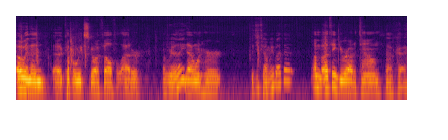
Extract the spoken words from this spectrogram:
Oh, and then a couple weeks ago I fell off a ladder. Oh, really? That one hurt. Did you tell me about that? Um, I think you were out of town. Okay.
